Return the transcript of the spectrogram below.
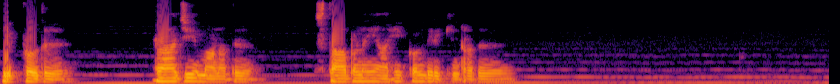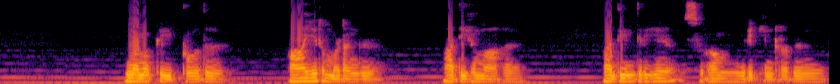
இப்போது ராஜ்யமானது ஸ்தாபனையாகிக் கொண்டிருக்கின்றது. நமக்கு இப்போது ஆயிரம் மடங்கு அதிகமாக அதீந்திரிய சுகம் இருக்கின்றது.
